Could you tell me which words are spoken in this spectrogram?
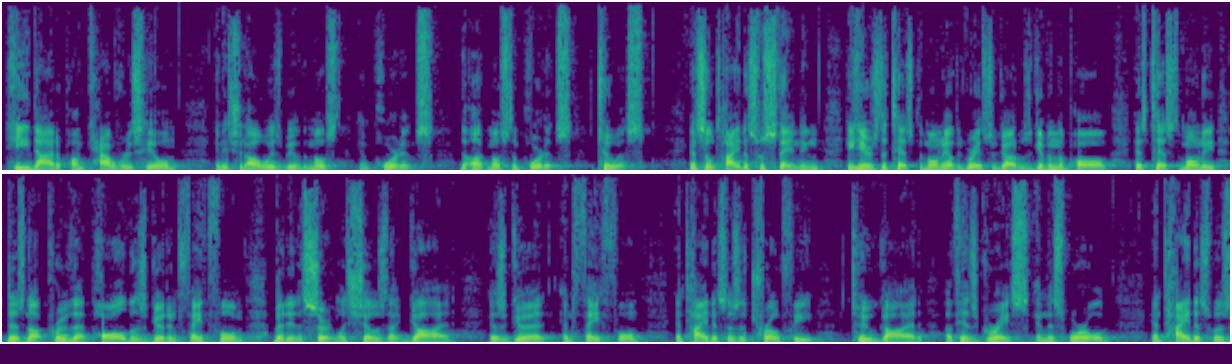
He died upon Calvary's hill, and it should always be of the most importance, the utmost importance to us. And so Titus was standing. He hears the testimony how the grace of God was given to Paul. His testimony does not prove that Paul was good and faithful, but it certainly shows that God is good and faithful. And Titus is a trophy to God of his grace in this world. And Titus was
